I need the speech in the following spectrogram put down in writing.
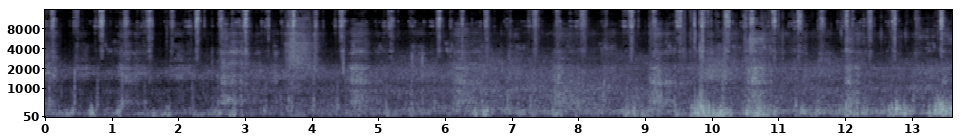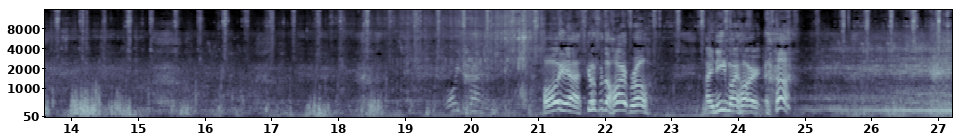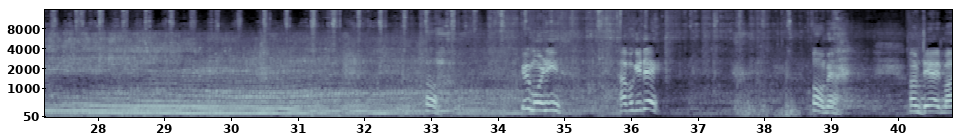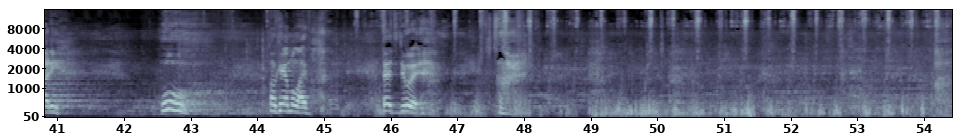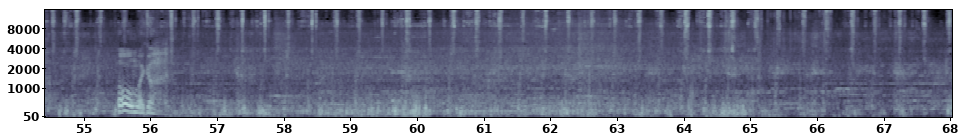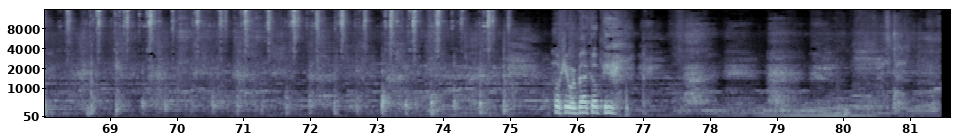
Oh yeah, it's good for the heart, bro. I need my heart. Huh. Oh, good morning. Have a good day. Oh man, I'm dead, Marty. Ooh. Okay, I'm alive. Let's do it. Oh my God. Okay, we're back up here.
